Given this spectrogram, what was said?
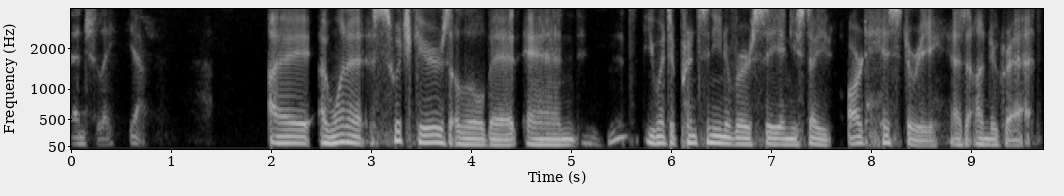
Eventually, yeah. I i want to switch gears a little bit and mm-hmm. you went to princeton university and you studied art history as an undergrad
